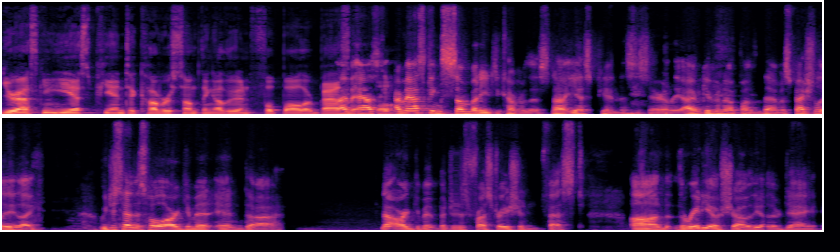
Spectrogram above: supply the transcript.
you're asking ESPN to cover something other than football or basketball. I'm asking I'm asking somebody to cover this, not ESPN necessarily. I've given up on them, especially like we just had this whole argument and uh not argument, but just frustration fest on the radio show the other day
